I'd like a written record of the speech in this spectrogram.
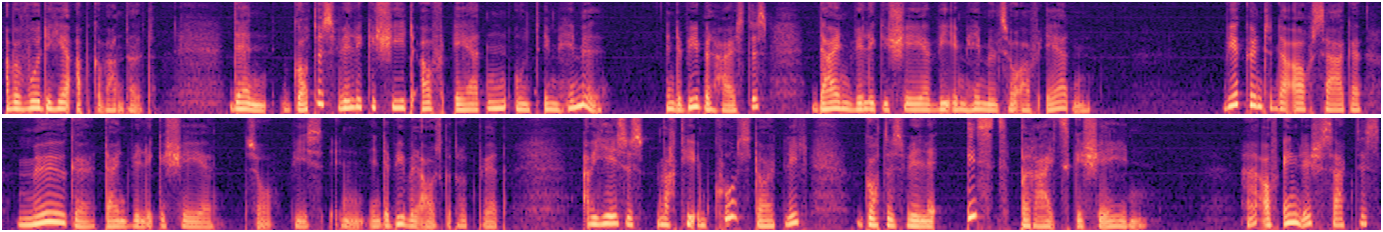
aber wurde hier abgewandelt. Denn Gottes Wille geschieht auf Erden und im Himmel. In der Bibel heißt es, dein Wille geschehe wie im Himmel so auf Erden. Wir könnten da auch sagen, möge dein Wille geschehe, so wie es in, in der Bibel ausgedrückt wird. Aber Jesus macht hier im Kurs deutlich, Gottes Wille ist bereits geschehen. Auf Englisch sagt es,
